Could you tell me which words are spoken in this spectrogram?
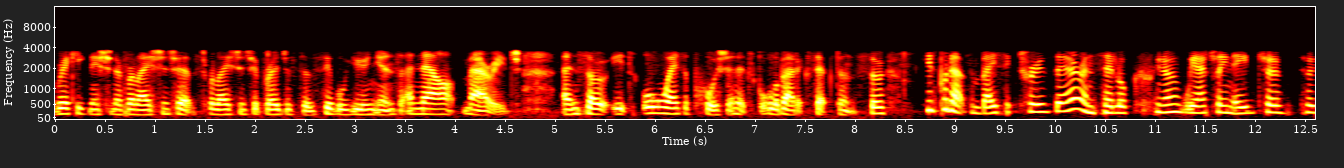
recognition of relationships, relationship registers, civil unions, and now marriage. And so it's always a push and it's all about acceptance. So he's put out some basic truths there and said, look, you know, we actually need to, to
